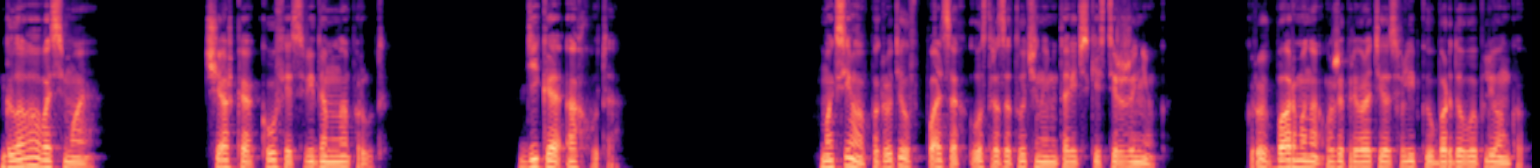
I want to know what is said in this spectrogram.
Глава восьмая. Чашка кофе с видом на пруд. Дикая охота. Максимов покрутил в пальцах остро заточенный металлический стерженёк. Кровь бармена уже превратилась в липкую бордовую плёнку,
